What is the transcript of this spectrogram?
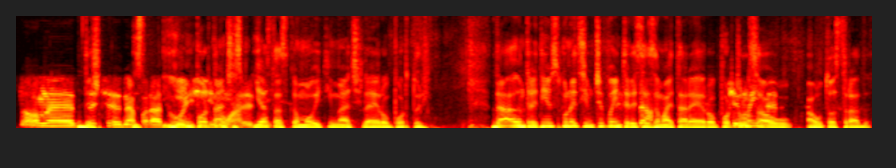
Domne, deci, de ce neapărat E voi important, și nu alții? ia stați că mă uit imediat și la aeroporturi. Da, între timp, spuneți-mi ce vă interesează Da. mai tare, aeroportul Ce mă sau inter- autostradă?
